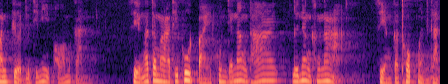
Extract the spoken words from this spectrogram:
มันเกิดอยู่ที่นี่พร้อมกัน เสียงอาตมาที่พูดไป คุณจะนั่งท้ายหรือนั่งข้างหน้า เสียงกระทบเหมือนกัน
